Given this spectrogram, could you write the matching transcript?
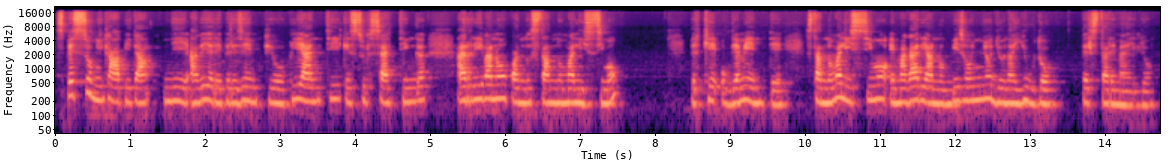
Spesso mi capita di avere per esempio clienti che sul setting arrivano quando stanno malissimo, perché ovviamente stanno malissimo e magari hanno bisogno di un aiuto per stare meglio.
